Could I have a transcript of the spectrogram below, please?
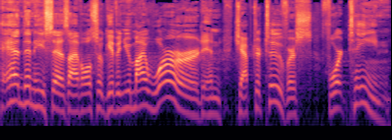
And then he says, I've also given you my word in chapter 2, verse 14.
